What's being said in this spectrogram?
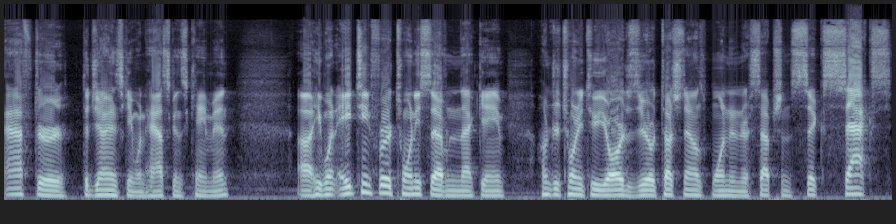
after the Giants game when Haskins came in. Uh, he went 18 for 27 in that game, 122 yards, zero touchdowns, one interception, six sacks.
